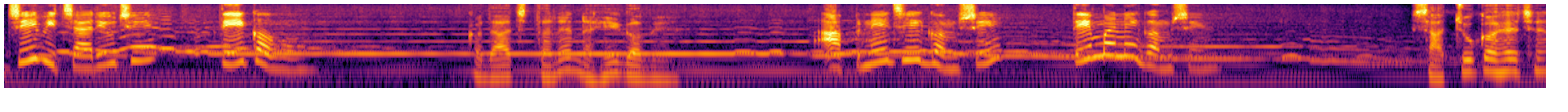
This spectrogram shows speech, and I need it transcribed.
જે વિચાર્યું છે તે કહો. કદાચ તને નહીં ગમે. આપને જે ગમશે તે મને ગમશે. સાચું કહે છે?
